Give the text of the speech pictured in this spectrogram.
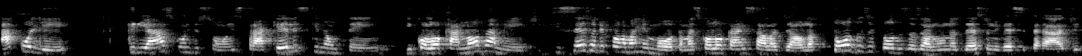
acolher, criar as condições para aqueles que não têm e colocar novamente, que seja de forma remota, mas colocar em sala de aula todos e todas as alunas dessa universidade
